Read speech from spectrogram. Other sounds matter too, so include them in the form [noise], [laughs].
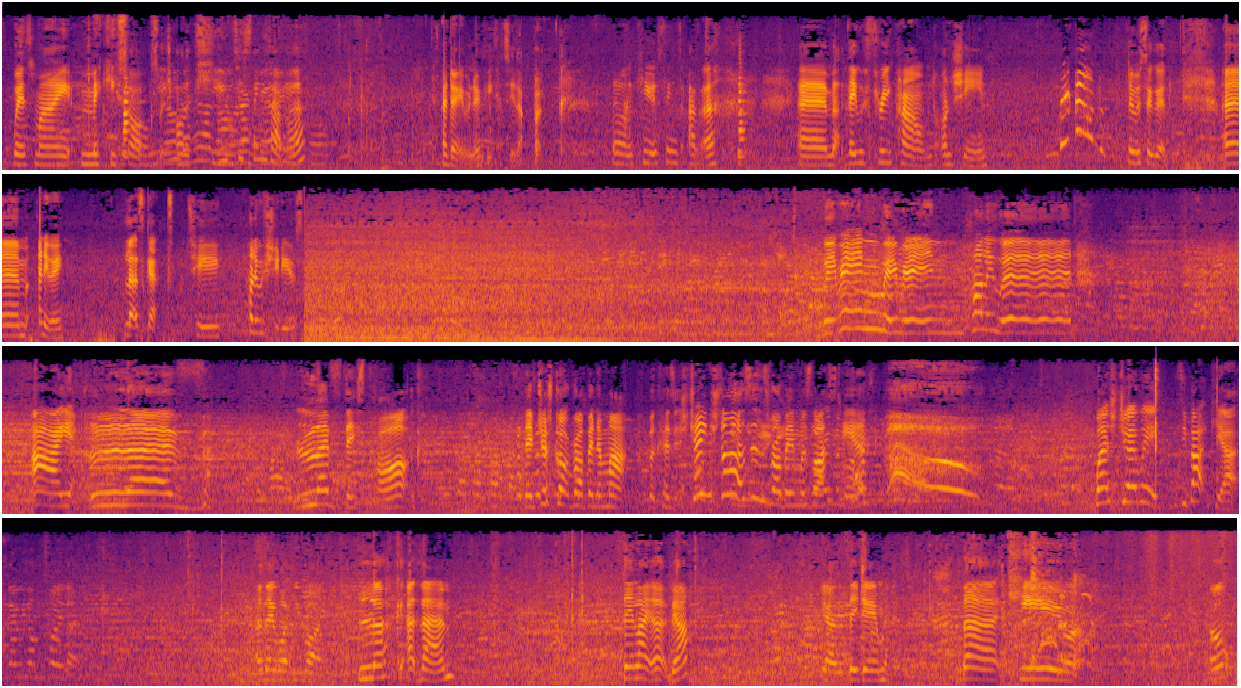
with my Mickey socks which are the cutest things ever. I don't even know if you can see that but they're the cutest things ever. Um, they were three pound on Shein. Three pound! They were so good. Um, anyway let's get to Hollywood Studios. We're in, we're in Hollywood. I love, love this park. They've just got Robin a map because it's changed a lot since Robin was last here. [gasps] Where's Joey? Is he back yet? Are they what you want? Look at them. They light up, yeah? Yeah, They do. They're cute. Oh.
